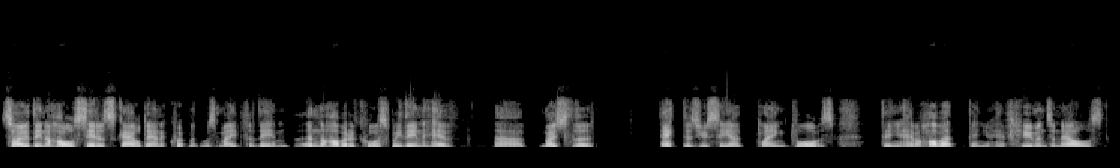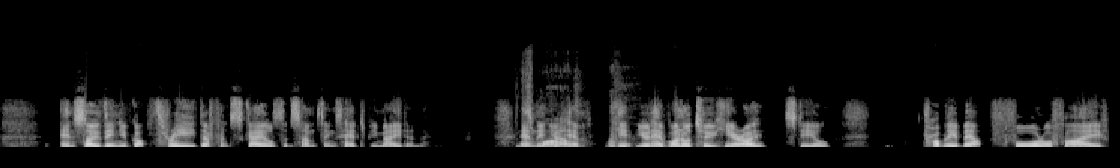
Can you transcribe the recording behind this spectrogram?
so then a whole set of scaled down equipment was made for them. In The Hobbit, of course, we then have uh, most of the actors you see are playing dwarves. Then you have a hobbit, then you have humans and elves, and so then you've got three different scales that some things had to be made in. That's and then wild. you'd have you'd have one or two hero steel, probably about four or five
